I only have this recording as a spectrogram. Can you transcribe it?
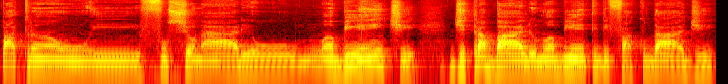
patrão e funcionário, um ambiente de trabalho, no ambiente de faculdade,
